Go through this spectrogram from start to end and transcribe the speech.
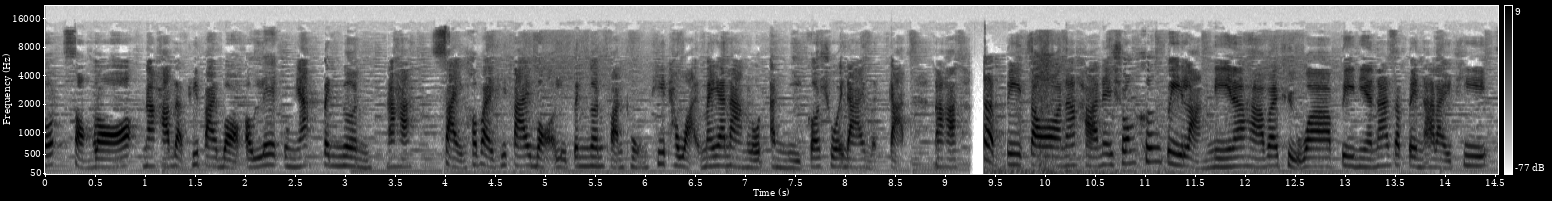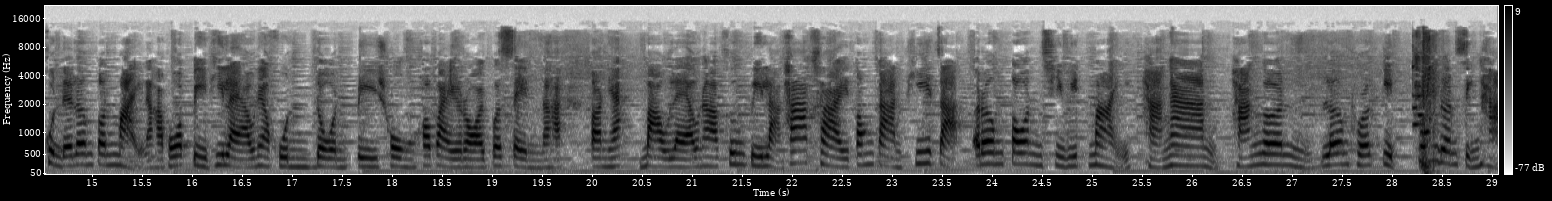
รถ2ล้อนะคะ แบบที่ปายบอกเอาเลขตรงนี้เป็นเงินนะคะ ใส่เข้าไปที่ใต้เบาะหรือเป็นเงินขวัญถุงที่ถวายแม่ย่านางรถอันนี้ก็ช่วยได้เหมือนกันนะคะเกิดปีจอนะคะ ในช่วงครึ่งปีหลังนี้นะคะไปถือว่าปีนี้น่าจะเป็นอะไรที่คุณได้เริ่มต้นใหม่นะคะ เพราะว่าปีที่แล้วเนี่ยคุณโดนปีชงเข้าไปร้อยเปอร์เซ็นต์นะคะตอนนี้เบาแล้วนะคะครึ่งปีหลังถ้าใครต้องการที่จะเริ่มต้นชีวิตใหม่ หางาน หาเงิน เริ่มธุรกิจ ช่วงเดือนสิงหา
